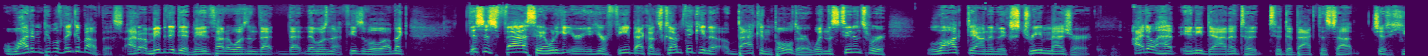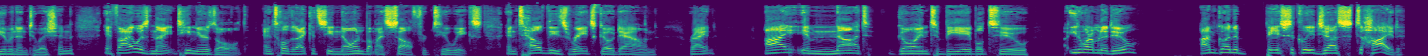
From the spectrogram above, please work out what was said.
why didn't people think about this? I don't. Maybe they did. Maybe they thought it wasn't that that that wasn't that feasible. I'm like, this is fascinating. I want to get your your feedback on this because I'm thinking back in Boulder when the students were locked down in extreme measure. I don't have any data to, to to back this up, just human intuition. If I was 19 years old and told that I could see no one but myself for two weeks until these rates go down, right? I am not going to be able to. You know what I'm going to do? I'm going to basically just hide.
